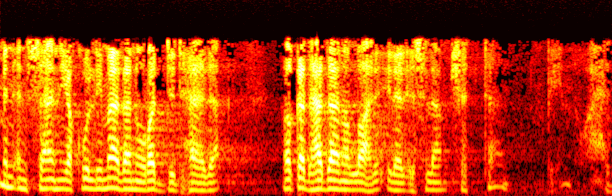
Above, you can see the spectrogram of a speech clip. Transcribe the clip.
من إنسان يقول لماذا نردد هذا؟ وقد هدانا الله إلى الإسلام شتان بين واحد.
